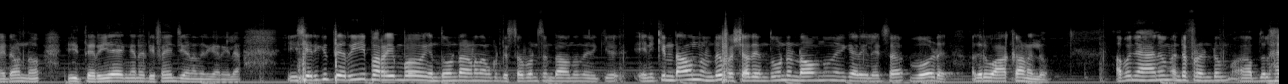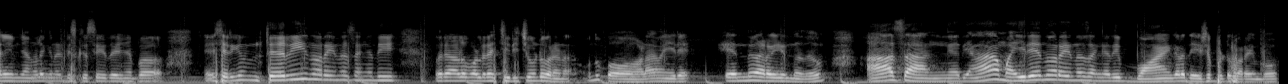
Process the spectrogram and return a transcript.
ഐ ഡോണ്ട് നോ ഈ തെറിയെ എങ്ങനെ ഡിഫൈൻ ചെയ്യണമെന്ന് എനിക്കറിയില്ല. ഈ ശരിക്കും തെറി പറയുമ്പോൾ എന്തുകൊണ്ടാണ് നമുക്ക് ഡിസ്റ്റർബൻസ് ഉണ്ടാകുന്നത് എനിക്ക് എനിക്ക് എനിക്കുണ്ടാവുന്നുണ്ട് പക്ഷെ അത് എന്തുകൊണ്ട് ഉണ്ടാവുന്നു എന്ന് എനിക്കറിയില്ല. ഇറ്റ്സ് എ വേർഡ് അതൊരു വാക്കാണല്ലോ. അപ്പോൾ ഞാനും എന്റെ ഫ്രണ്ടും അബ്ദുൽ ഹലീം ഞങ്ങളിങ്ങനെ ഡിസ്കസ് ചെയ്ത് കഴിഞ്ഞപ്പോൾ ശരിക്കും തെറി എന്ന് പറയുന്ന സംഗതി ഒരാൾ വളരെ ചിരിച്ചുകൊണ്ട് പറയണം. ഒന്ന് പോടാ മൈരെ എന്ന് പറയുന്നതും ആ സംഗതി ആ മൈരെ എന്ന് പറയുന്ന സംഗതി ഭയങ്കര ദേഷ്യപ്പെട്ട് പറയുമ്പോൾ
